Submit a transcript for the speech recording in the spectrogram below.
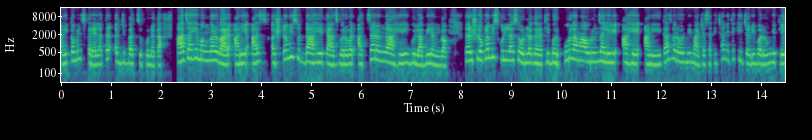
आणि कमेंट्स करायला तर अजिबात चुकू नका. आज आहे मंगळवार आणि आज अष्टमी सुद्धा आहे. त्याचबरोबर आजचा रंग आहे गुलाबी रंग. तर श्लोकला मी स्कूलला सोडलं. घरातली भरपूर कामं आवरून झालेली आहे आणि त्याचबरोबर मी माझ्यासाठी छान इथे खिचडी बनवून घेतली.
